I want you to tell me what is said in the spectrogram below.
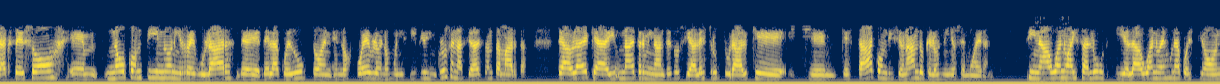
acceso eh, no continuo ni regular de, del acueducto en, en, los pueblos, en los municipios, incluso en la ciudad de Santa Marta, te habla de que hay una determinante social estructural que está condicionando que los niños se mueran. Sin agua no hay salud y el agua no es una cuestión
